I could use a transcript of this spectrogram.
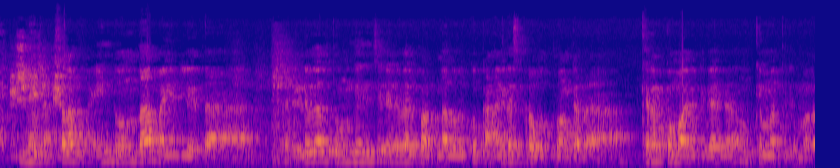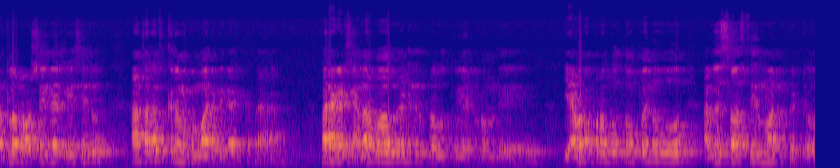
అవిశ్వాస అసలు మైండ్ ఉందా మైండ్ లేదా? రెండు వేల తొమ్మిది నుంచి రెండు వేల పద్నాలుగు వరకు కాంగ్రెస్ ప్రభుత్వం కదా. కిరణ్ కుమార్ రెడ్డి గారు కదా ముఖ్యమంత్రి. మొదట్లో రోషయ్య గారు చేశారు ఆ తర్వాత కిరణ్ కుమార్ రెడ్డి గారు కదా. మరి అక్కడ చంద్రబాబు నాయుడు గారి ప్రభుత్వం ఎక్కడుంది? ఎవరి ప్రభుత్వంపై నువ్వు అవిశ్వాస తీర్మానం పెట్టు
